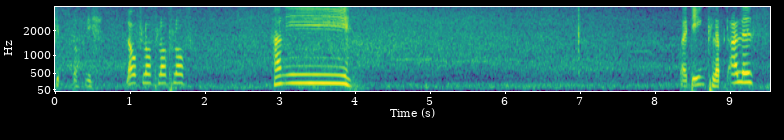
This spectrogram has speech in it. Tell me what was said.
Gibt's doch nicht. Lauf, lauf, lauf, lauf. Honey. Bei denen klappt alles.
